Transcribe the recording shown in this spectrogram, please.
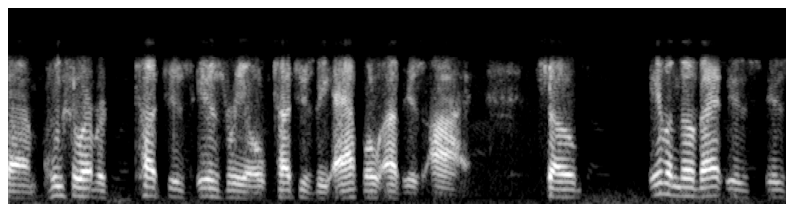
um, whosoever touches Israel touches the apple of His eye. So, even though that is is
